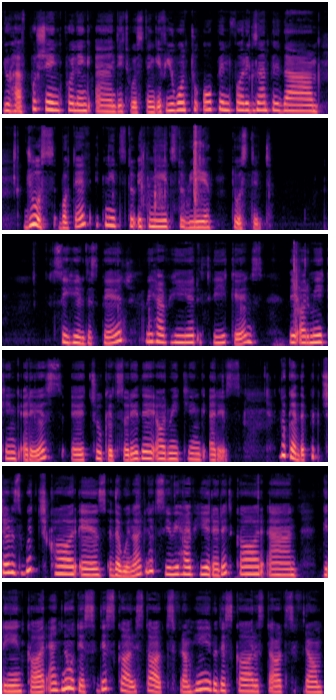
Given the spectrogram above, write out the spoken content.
You have pushing pulling and twisting. If you want to open for example the juice bottle it needs to it needs to be twisted see here this page. We have here three kids. They are making a race uh, two kids sorry they are making a race look at the pictures. Which car is the winner? Let's see we have here a red car and green car. And notice this car starts from here this car starts from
